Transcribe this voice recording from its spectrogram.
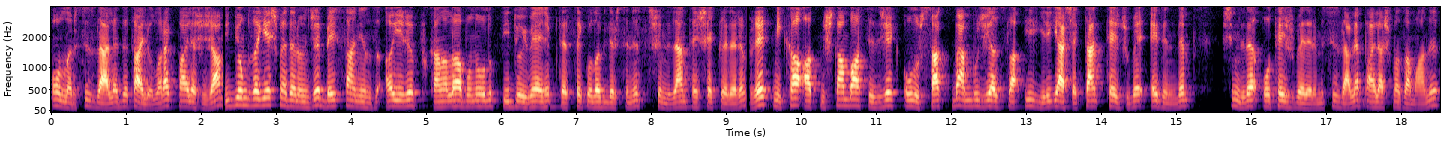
onları sizlerle detaylı olarak paylaşacağım. Videomuza geçmeden önce 5 saniyenizi ayırıp kanala abone olup videoyu beğenip destek olabilirsiniz. Şimdiden teşekkür ederim. Redmi K60'tan bahsedecek olursak ben bu cihazla ilgili gerçekten tecrübe edindim. Şimdi de o tecrübelerimi sizlerle paylaşma zamanı.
